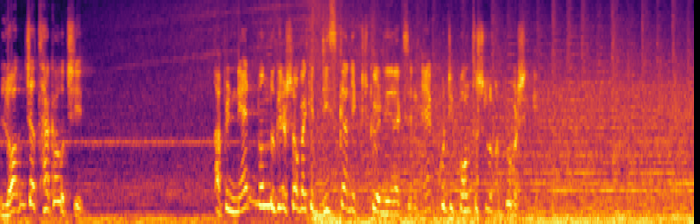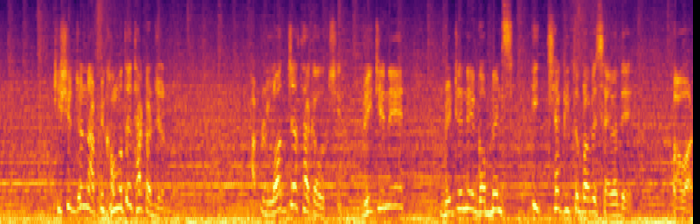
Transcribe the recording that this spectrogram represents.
লজ্জা থাকা উচিত। আপনি নেট বন্ধ করে সবাইকে ডিসকানেক্ট করে দিয়ে রাখছেন এক কোটি পঞ্চাশ লক্ষ প্রবাসীকে। কিসের জন্য? আপনি ক্ষমতায় থাকার জন্য। আপনার লজ্জা থাকা উচিত। ব্রিটেনে ব্রিটেনের গভর্নমেন্ট ইচ্ছাকৃতভাবে ছেড়ে দেয় পাওয়ার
